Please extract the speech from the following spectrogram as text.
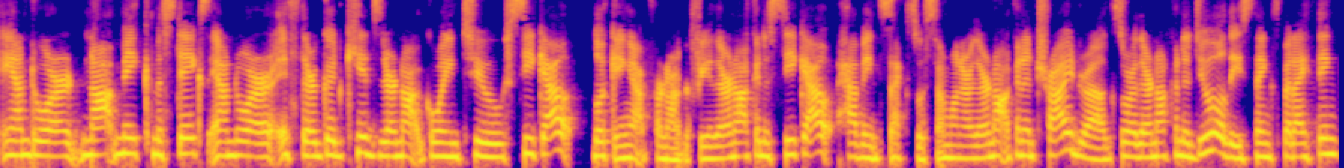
and or not make mistakes and or if they're good kids they're not going to seek out looking at pornography. They're not going to seek out having sex with someone or they're not going to try drugs or they're not going to do all these things. But i think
